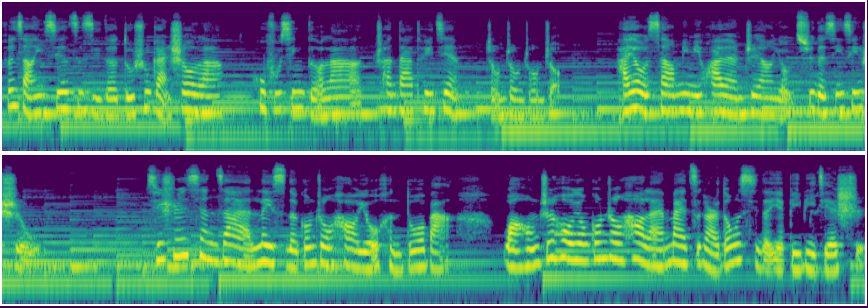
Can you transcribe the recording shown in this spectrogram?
分享一些自己的读书感受啦、护肤心得啦、穿搭推荐，种种种种。还有像秘密花园这样有趣的新兴事物。其实现在类似的公众号有很多吧，网红之后用公众号来卖自个儿东西的也比比皆是。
